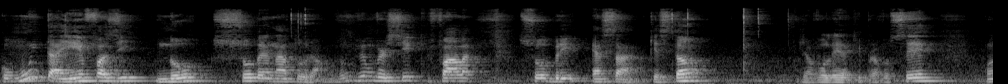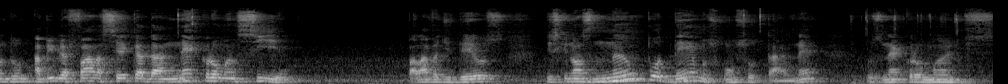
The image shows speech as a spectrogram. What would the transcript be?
com muita ênfase no sobrenatural. Vamos ver um versículo que fala sobre essa questão. Já vou ler aqui para você. Quando a Bíblia fala acerca da necromancia, a palavra de Deus diz que nós não podemos consultar, né? Os necromantes.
